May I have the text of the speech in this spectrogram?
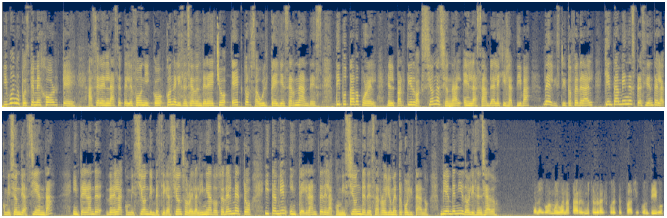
Y bueno, pues qué mejor que hacer enlace telefónico con el licenciado en Derecho Héctor Saúl Telles Hernández, diputado por el, el Partido Acción Nacional en la Asamblea Legislativa del Distrito Federal, quien también es presidente de la Comisión de Hacienda, integrante de la Comisión de Investigación sobre la Línea 12 del Metro y también integrante de la Comisión de Desarrollo Metropolitano. Bienvenido, licenciado. Hola, Iván, muy buenas tardes. Muchas gracias por este espacio contigo,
